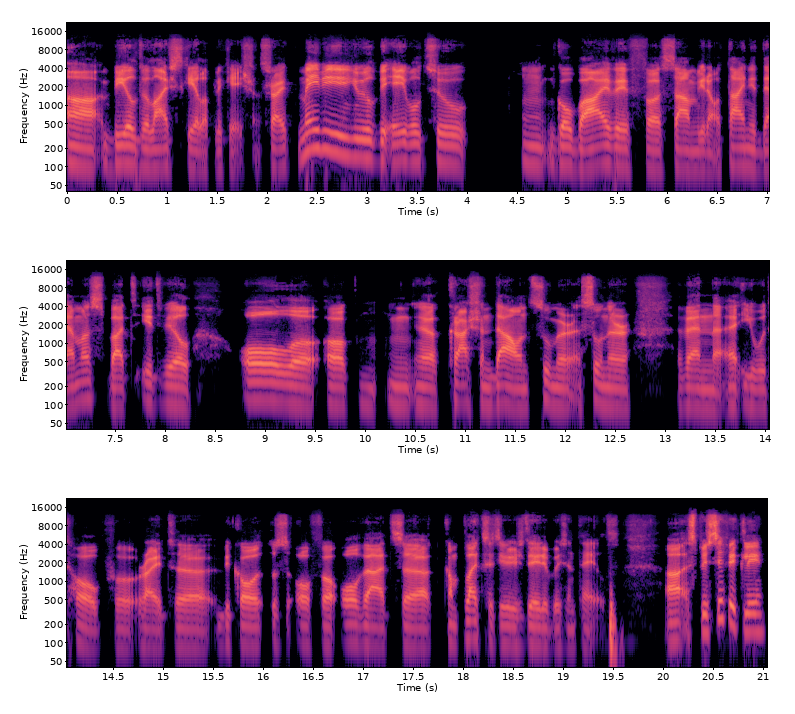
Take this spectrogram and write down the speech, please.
uh, build the large scale applications, right? Maybe you will be able to mm, go by with uh, some, you know, tiny demos, but it will all uh, uh, uh, crashing down sooner sooner than you would hope, right? because of all that complexity which database entails. specifically,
